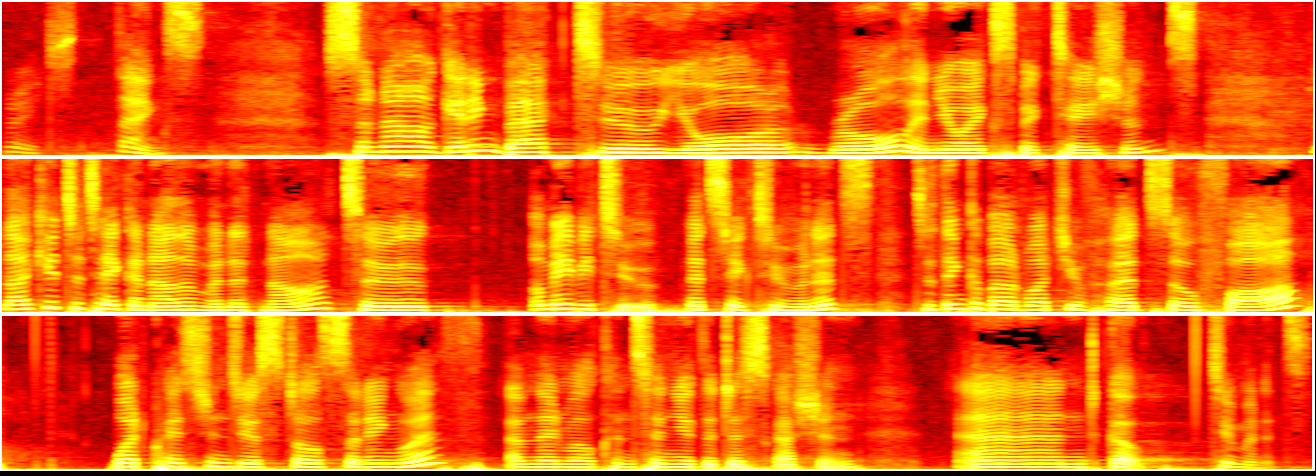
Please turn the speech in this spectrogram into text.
Great, thanks. So now, getting back to your role and your expectations, I'd like you to take another minute now to, or maybe two, let's take two minutes, to think about what you've heard so far, what questions you're still sitting with, and then we'll continue the discussion. And go. Two minutes.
